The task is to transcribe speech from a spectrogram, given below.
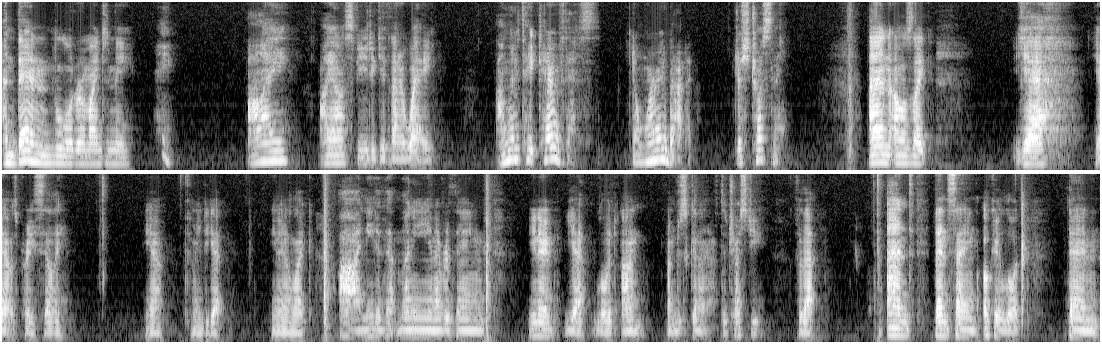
And then the Lord reminded me, hey, I, I asked for you to give that away. I'm going to take care of this. Don't worry about it. Just trust me. And I was like, yeah, yeah, it was pretty silly. Yeah, for me to get, you know, like, ah, oh, I needed that money and everything. You know, yeah, Lord, I'm, I'm just gonna have to trust you for that. And then saying, okay, Lord, then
